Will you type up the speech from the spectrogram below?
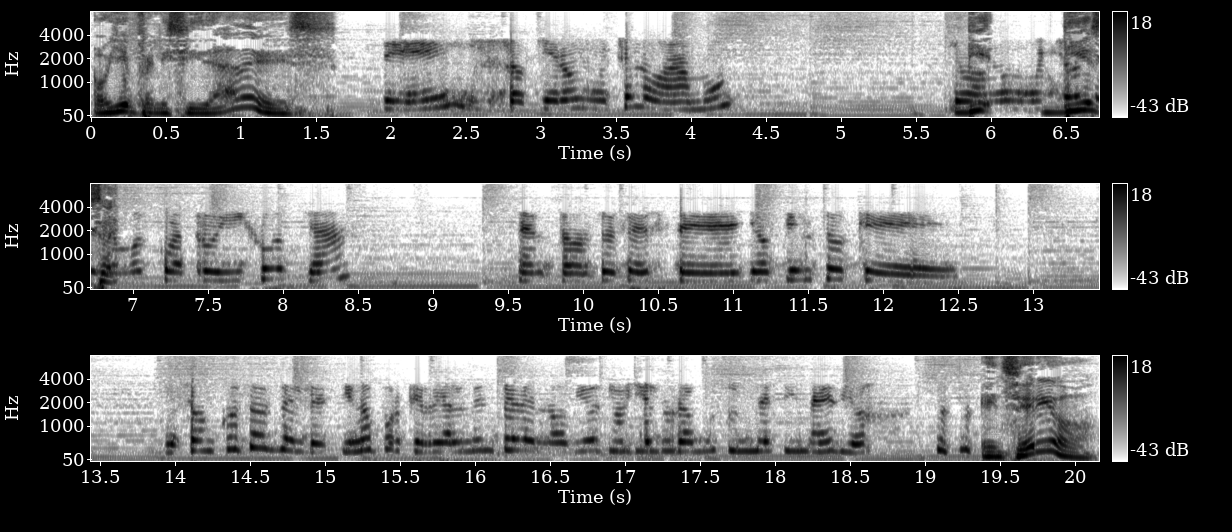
Oye, felicidades. Sí, lo quiero mucho, lo amo. Lo amo mucho. Tenemos cuatro hijos ya. Entonces, este, yo pienso que son cosas del destino porque realmente de novios yo y él duramos un mes y medio. ¿En serio?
